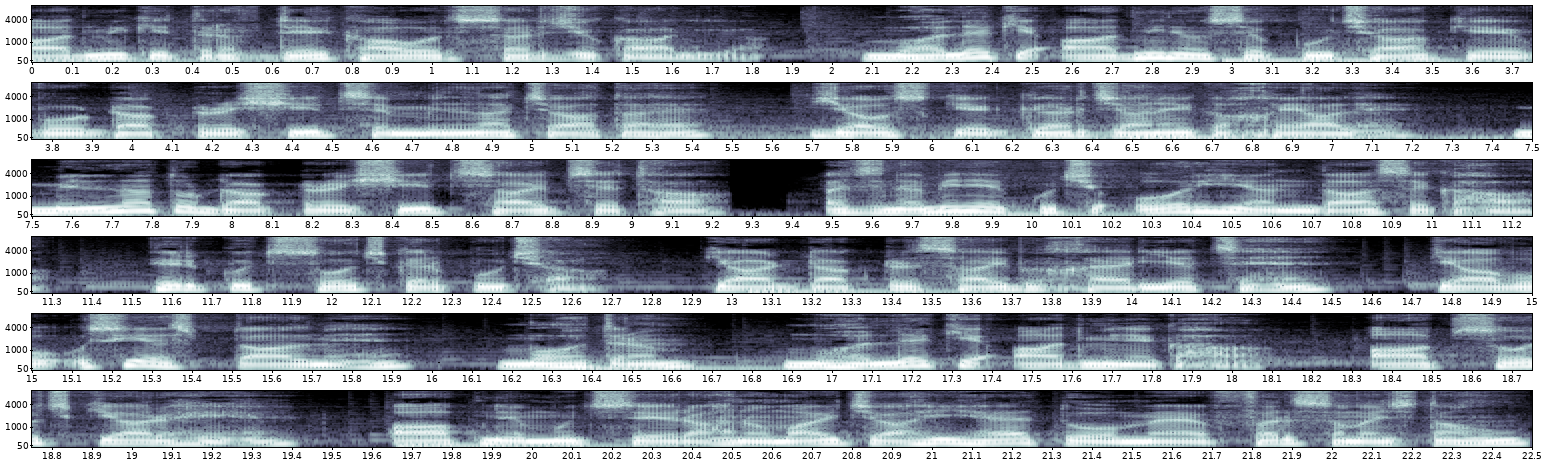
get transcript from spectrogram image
आदमी की तरफ़ देखा और सर झुका लिया। मोहल्ले के आदमी ने उससे पूछा कि वो डॉक्टर रशीद से मिलना चाहता है या उसके घर जाने का ख्याल है? मिलना तो डॉक्टर रशीद साहिब से था। अजनबी ने कुछ और ही अंदाज से कहा, फिर कुछ सोच कर पूछा, क्या डॉक्टर साहिब खैरियत से हैं? क्या वो उसी अस्पताल में है? मोहतरम, मोहल्ले के आदमी ने कहा, आप सोच क्या रहे हैं? आपने मुझसे रहनुमाई चाही है तो मैं फ़र्ज़ समझता हूँ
